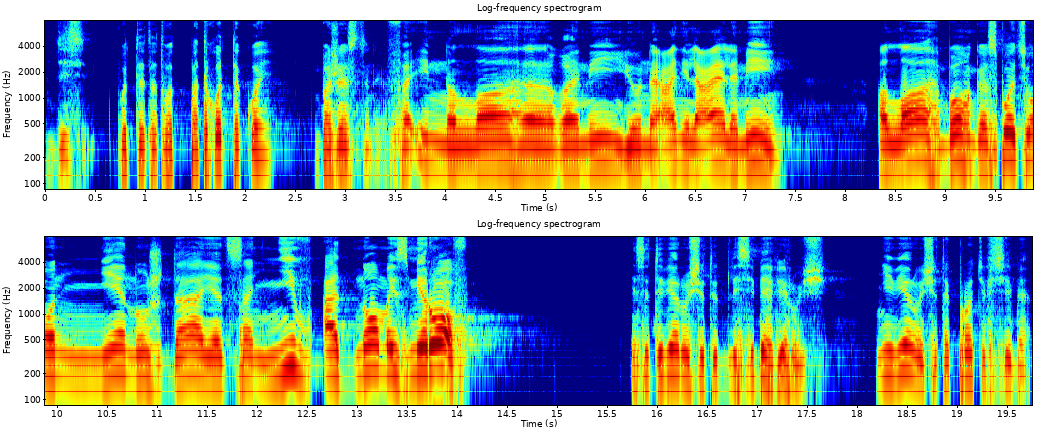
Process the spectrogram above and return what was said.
здесь вот этот вот подход такой божественный. Аллах, Бог Господь, Он не нуждается ни в одном из миров. Если ты верующий, ты для себя верующий. Неверующий, так против себя.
